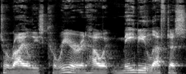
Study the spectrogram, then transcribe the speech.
to Reilly's career and how it maybe left us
